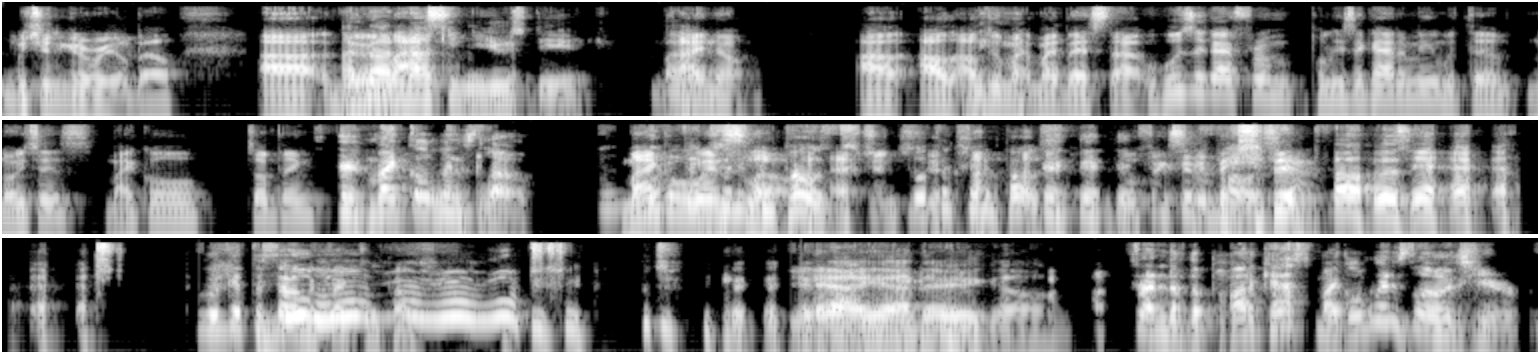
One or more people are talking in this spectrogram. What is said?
we should get a real bell. Uh, I'm not last. knocking you, Steve, but I know. I'll I'll I'll do my, my best. Uh, who's the guy from Police Academy with the noises? Michael something? Michael Winslow. Michael We'll fix it in Winslow. post. We'll fix it in post. We'll fix it in Fix post. Yeah. In post, yeah. We'll get the sound effects in post. Yeah, yeah, there you go. Friend of the podcast, Michael Winslow is here.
